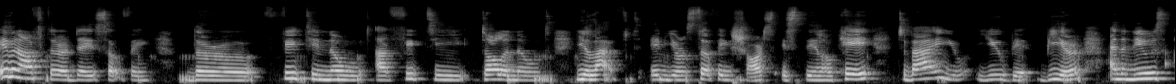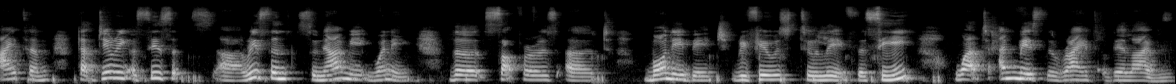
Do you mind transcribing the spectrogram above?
Even after a day surfing, the 50 note, a $50 note you left in your surfing shorts is still okay to buy you, you beer and a news item that during a season, uh, recent tsunami warning, the surfers at Bondi Beach refused to leave the sea, what and miss the ride of their lives.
